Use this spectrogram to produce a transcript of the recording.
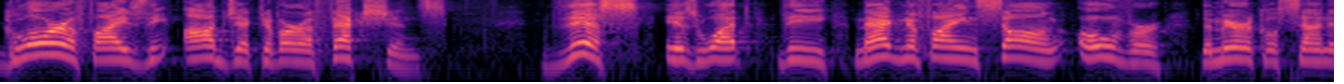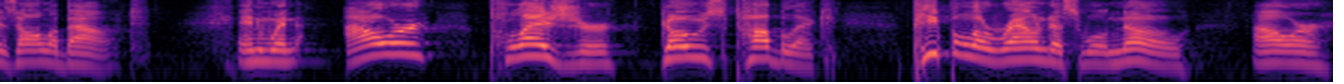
glorifies the object of our affections. This is what the magnifying song over the miracle son is all about. And when our pleasure goes public, people around us will know our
